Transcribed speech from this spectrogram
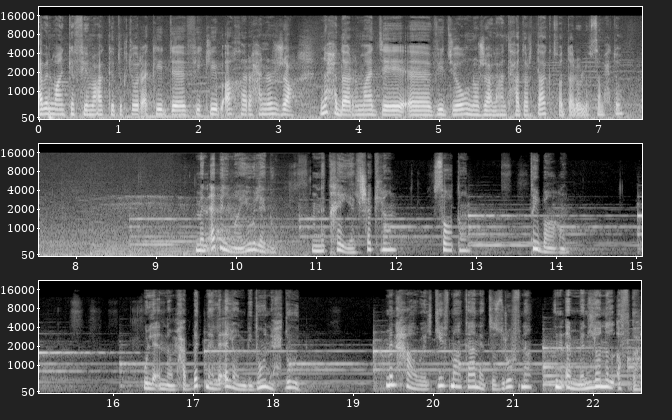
قبل ما نكفي معك دكتور أكيد في كليب آخر رح نرجع نحضر مادة آه، فيديو ونرجع لعند حضرتك. تفضلوا لو سمحتوا. من قبل ما يولدوا منتخيل شكلهم صوتهم طباعهم. ولأنه محبتنا لإلهم بدون حدود. منحاول كيف ما كانت ظروفنا نأمن لهم الأفضل.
